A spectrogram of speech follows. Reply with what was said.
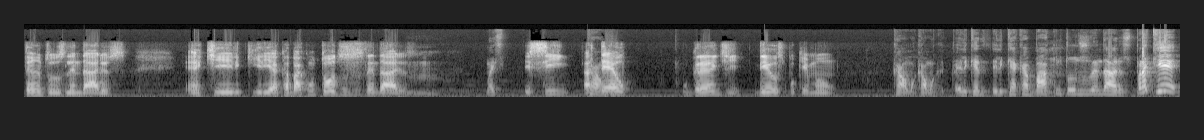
tanto os lendários é que ele queria acabar com todos os lendários. Mas E sim, Calma. até o, o grande deus Pokémon. calma, calma. Ele quer, ele quer acabar com todos os lendários. Pra quê?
